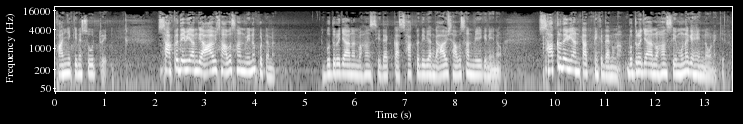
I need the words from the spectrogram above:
පං්ඥ කෙන සූත්‍රයේ. සක්‍ර දෙවියන්ගේ ආවිශ අවසන් වෙනකොටම බුදුරජාණන් වහන්සේ දැක්ක සක්‍ර දෙවියන්ගේ ආවිශ අවසන් වේගෙනනවා. සක්‍ර දෙවියන්ටත් මේක දැනුණ බුදුරජාණන් වහන්සේ මුණගැහෙන්න ඕන කියලා.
